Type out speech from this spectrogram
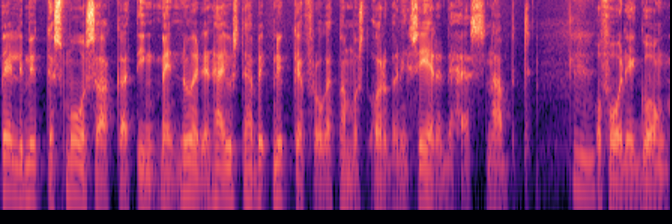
väldigt mycket små saker, men nu är den här just den här nyckelfrågan att man måste organisera det här snabbt mm. och få det igång.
